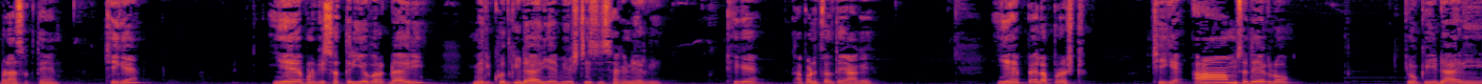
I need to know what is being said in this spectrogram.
बना सकते हैं। ठीक है? ये है अपन की क्षत्रिय वर्ग डायरी मेरी खुद की डायरी है B S T C second year की। ठीक है? अपन चलते हैं आगे। ये है पहला पृष्ठ। ठीक है, आराम से देख लो, क्योंकि डायरी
